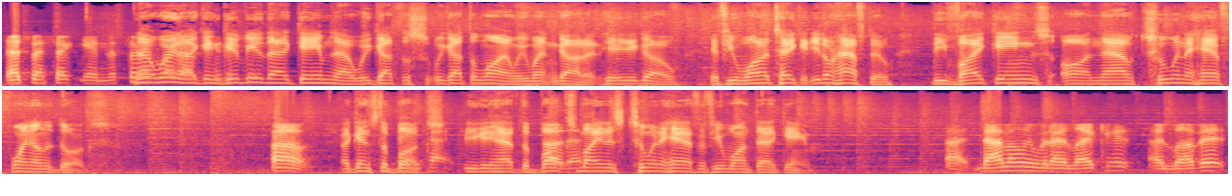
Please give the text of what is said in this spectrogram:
That's my second game. The third Now wait, I was can give you that game. Now we got the we got the line. We went and got it. Here you go. If you want to take it, you don't have to. The Vikings are now two and a half point on the dogs Oh, against the Bucks. Okay. You can have the Bucks that's- minus two and a half if you want that game. uh, not only would I like it, I love it.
